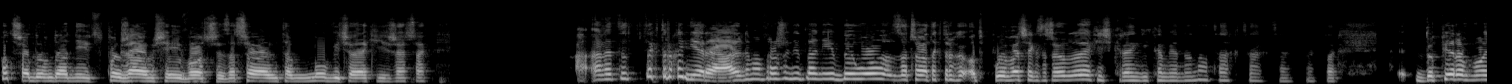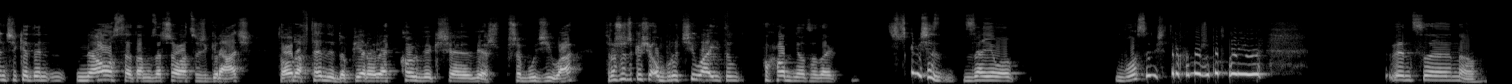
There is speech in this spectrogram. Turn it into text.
Podszedłem do niej, spojrzałem się jej w oczy, zacząłem tam mówić o jakichś rzeczach. Ale to tak trochę nierealne, mam wrażenie, dla niej było. Zaczęła tak trochę odpływać, jak zaczęły no, jakieś kręgi kamienne. No tak, tak, tak, tak, tak. Dopiero w momencie, kiedy Neosa tam zaczęła coś grać, to ona wtedy dopiero jakkolwiek się, wiesz, przebudziła, troszeczkę się obróciła i tą pochodnią to tak, troszeczkę mi się zajęło, włosy mi się trochę może podpaliły. Więc e, no,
